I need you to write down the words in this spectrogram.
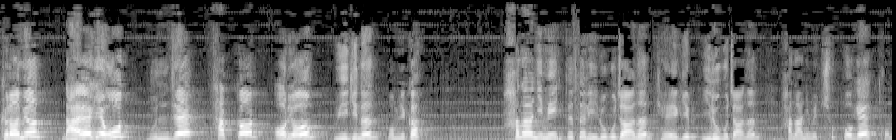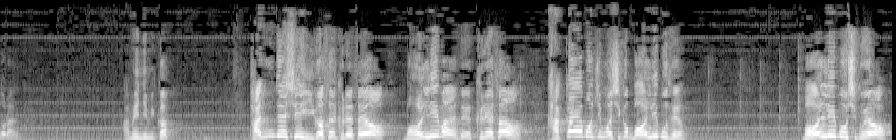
그러면 나에게 온 문제, 사건, 어려움, 위기는 뭡니까? 하나님이 뜻을 이루고자 하는 계획을 이루고자 하는 하나님의 축복의 통로라는 거예요. 아멘입니까? 반드시 이것을 그래서요 멀리 봐야 돼요. 그래서 가까이 보지 마시고 멀리 보세요. 멀리 보시고요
